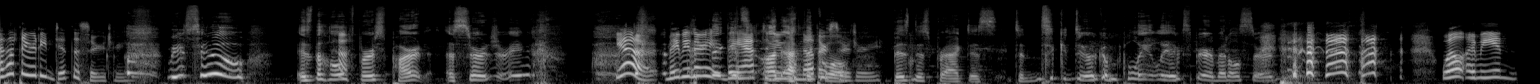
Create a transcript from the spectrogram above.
I thought they already did the surgery. Me too. Is the whole first part a surgery? Yeah, maybe they they have to do another surgery. Business practice to, to do a completely experimental surgery. Well, I mean,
